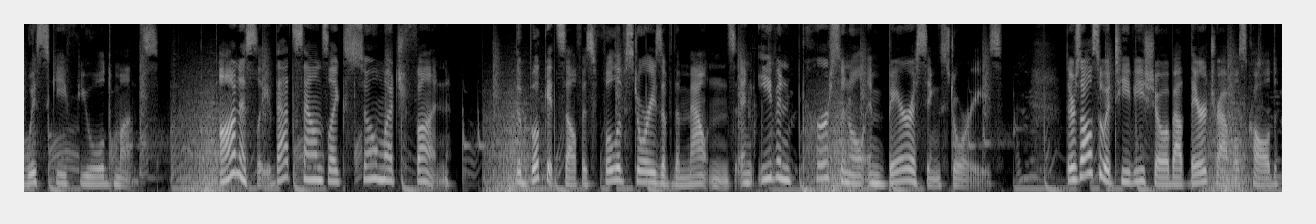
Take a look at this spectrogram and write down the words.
whiskey fueled months. Honestly, that sounds like so much fun. The book itself is full of stories of the mountains and even personal, embarrassing stories. There's also a TV show about their travels called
